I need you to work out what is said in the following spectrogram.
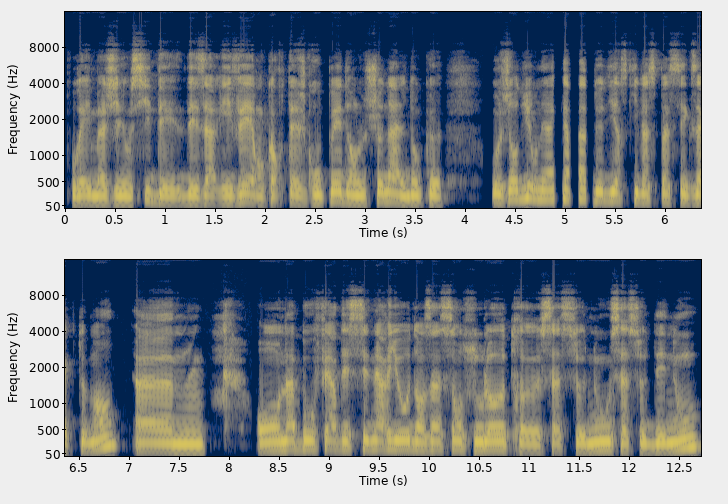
On pourrait imaginer aussi des, des, arrivées en cortège groupé dans le chenal. Donc euh, aujourd'hui, on est incapable de dire ce qui va se passer exactement. Euh, on a beau faire des scénarios dans un sens ou l'autre, euh, ça se noue, ça se dénoue.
